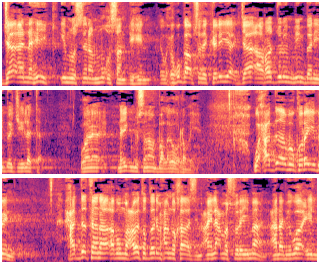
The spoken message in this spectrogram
jaaa nahiig ibnu sinaan muusan dhihin wuxuu ku gaabsaday keliya jaaa rajulu min bani bajiilata waana nahig ibnu sinaan baa laga warramaya waxadda abu kuraybin xadaana abu mucaawiyata dari maxamed khaasim can lacma sulaymaan can abi waa'il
